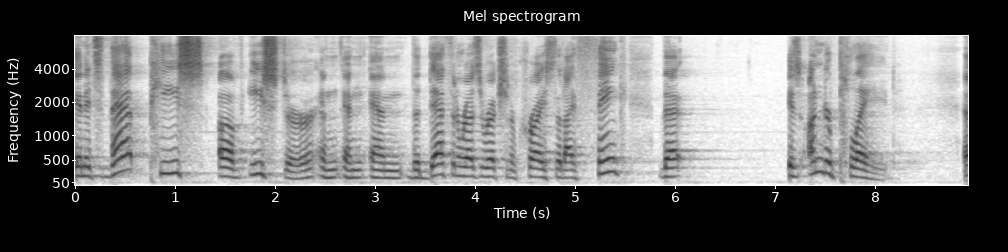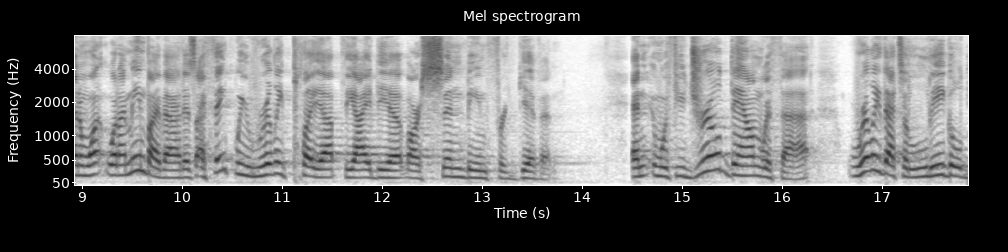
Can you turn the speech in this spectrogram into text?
And it's that piece of Easter and, and, and the death and resurrection of Christ that I think that is underplayed. And what, what I mean by that is I think we really play up the idea of our sin being forgiven. And if you drill down with that, really that's a legal,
